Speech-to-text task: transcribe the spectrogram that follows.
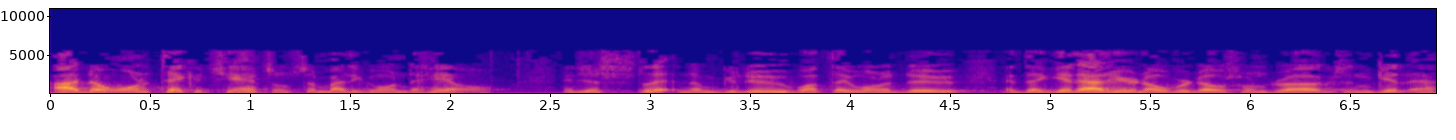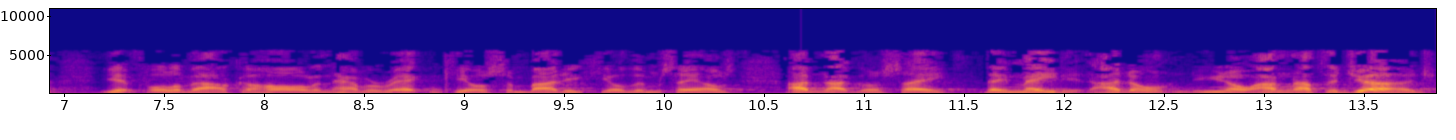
I don't want to take a chance on somebody going to hell and just letting them do what they want to do. If they get out here and overdose on drugs and get uh, get full of alcohol and have a wreck and kill somebody, kill themselves, I'm not going to say they made it. I don't, you know, I'm not the judge,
